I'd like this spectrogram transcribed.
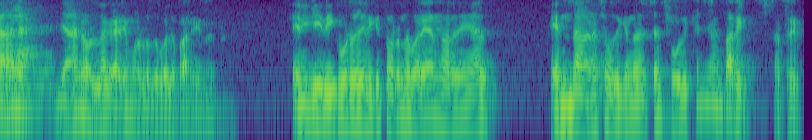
ഞാൻ ഞാനുള്ള കാര്യം ഉള്ളതുപോലെ പറയുന്നുണ്ട്. എനിക്ക് ഇതിൽ കൂടുതൽ എനിക്ക് തുറന്ന് പറയാന്ന് പറഞ്ഞു കഴിഞ്ഞാൽ എന്താണ് ചോദിക്കുന്നത് വെച്ചാൽ ചോദിക്കാൻ ഞാൻ പറയും. അത്രയും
